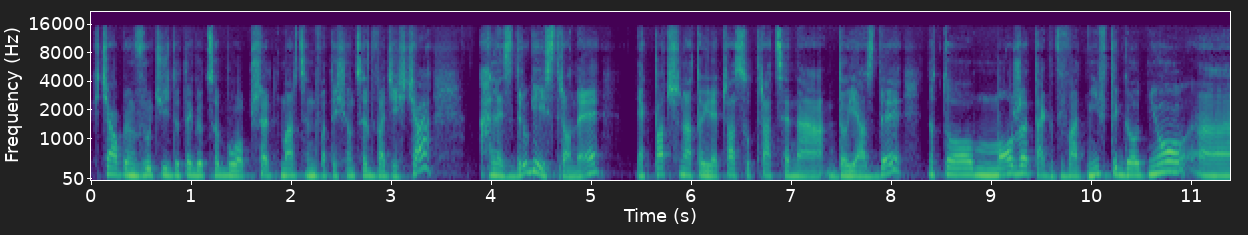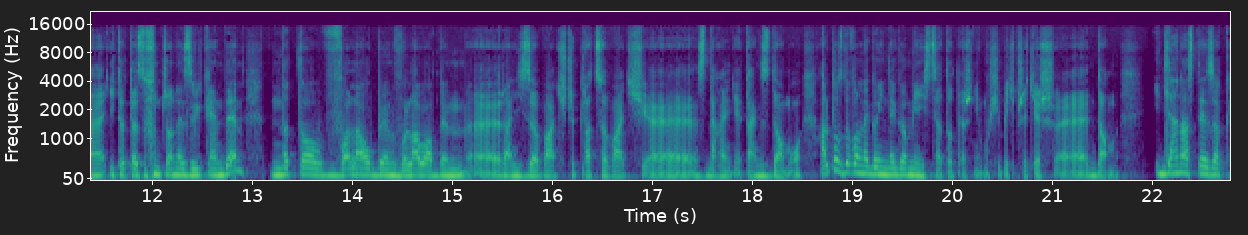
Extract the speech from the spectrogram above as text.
chciałbym wrócić do tego, co było przed marcem 2020, ale z drugiej strony jak patrzę na to, ile czasu tracę na dojazdy, no to może tak dwa dni w tygodniu e, i to też złączone z weekendem, no to wolałbym, wolałabym e, realizować czy pracować e, zdalnie, tak, z domu. Albo z dowolnego innego miejsca, to też nie musi być przecież e, dom. I dla nas to jest ok.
